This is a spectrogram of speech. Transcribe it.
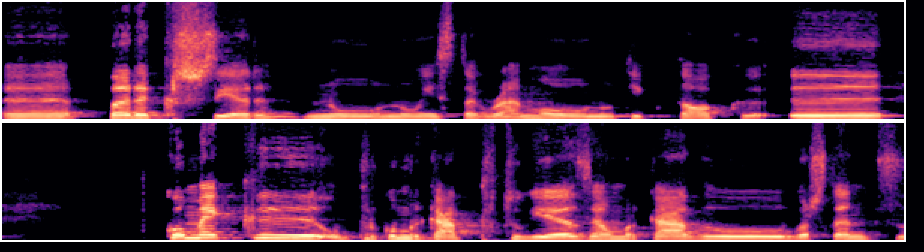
uh, para crescer no, no Instagram ou no TikTok, uh, como é que, porque o mercado português é um mercado bastante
